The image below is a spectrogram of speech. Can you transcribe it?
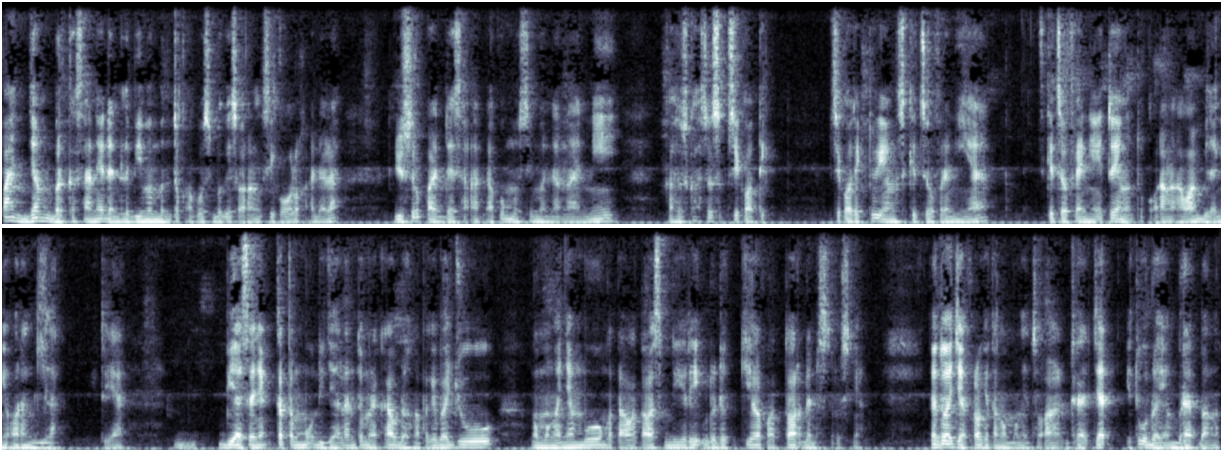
panjang berkesannya dan lebih membentuk aku sebagai seorang psikolog adalah justru pada saat aku mesti menangani kasus-kasus psikotik. Psikotik tuh yang skizofrenia skizofrenia itu yang untuk orang awam bilangnya orang gila gitu ya. Biasanya ketemu di jalan tuh mereka udah nggak pakai baju ngomong nyambung ketawa-ketawa sendiri udah dekil kotor dan seterusnya. Tentu aja kalau kita ngomongin soal derajat itu udah yang berat banget.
